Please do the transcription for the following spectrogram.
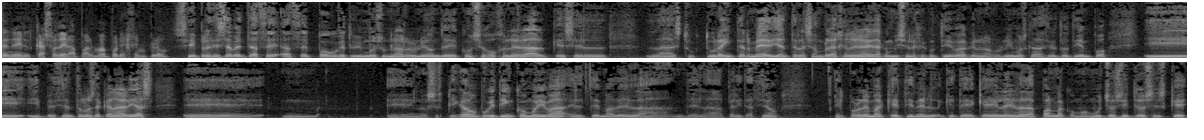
en el caso de La Palma, por ejemplo? Sí, precisamente hace, hace poco que tuvimos una reunión de Consejo General, que es el, la estructura intermedia entre la Asamblea General y la Comisión Ejecutiva, que nos reunimos cada cierto tiempo, y, precisamente los de Canarias eh, mm, eh, nos explicaba un poquitín cómo iba el tema de la, de la peritación el problema que tiene que, hay en la isla de Palma, como en muchos sitios, es que,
